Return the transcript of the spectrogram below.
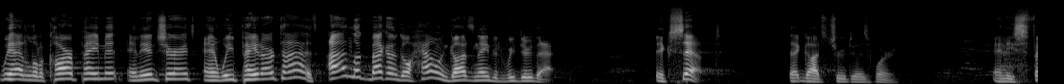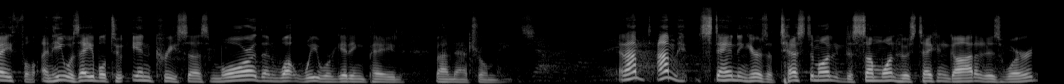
we had a little car payment and insurance, and we paid our tithes. I look back and go, how in God's name did we do that? Except that God's true to his word. And he's faithful. And he was able to increase us more than what we were getting paid by natural means. And I'm, I'm standing here as a testimony to someone who has taken God at His word.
